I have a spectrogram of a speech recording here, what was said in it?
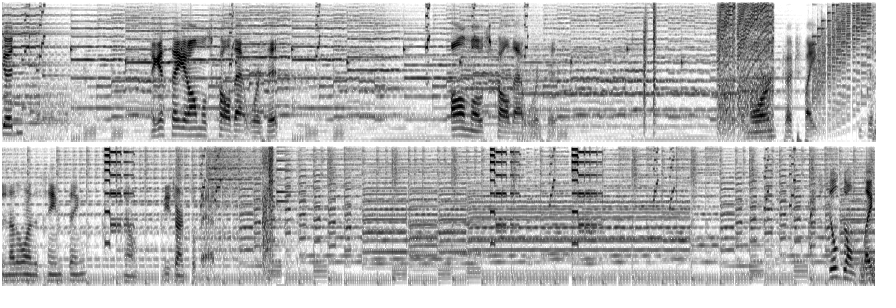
good. I guess I could almost call that worth it. Almost call that worth it more? Do I have to fight? Is it another one of the same things? No, these aren't so bad. I still don't like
